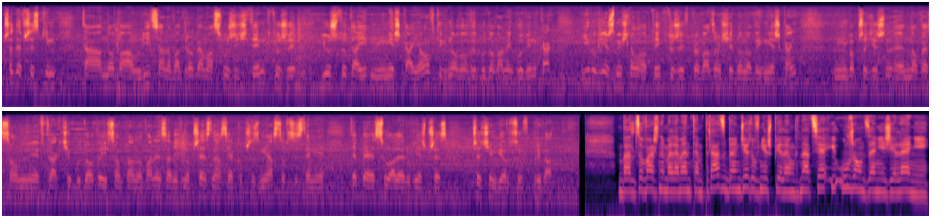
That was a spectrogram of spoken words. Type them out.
Przede wszystkim ta nowa ulica, nowa droga ma służyć tym, którzy już tutaj mm, mieszkają w tych nowo wybudowanych budynkach i również z myślą o tych, którzy wprowadzą się do nowych mieszkań, mm, bo przecież e, nowe są w trakcie budowy i są planowane zarówno przez nas jako przez miasto w systemie TBS-u, ale również przez przedsiębiorców prywatnych. Bardzo ważnym elementem prac będzie również pielęgnacja i urządzenie zieleni.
